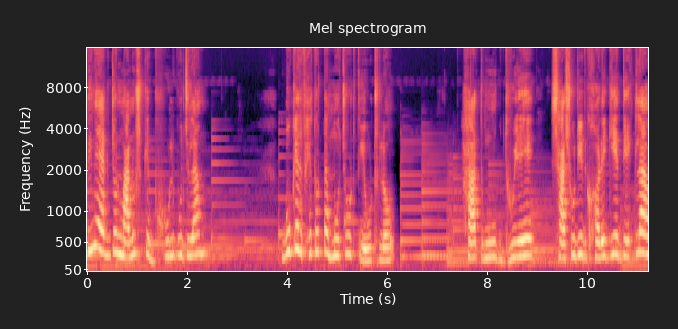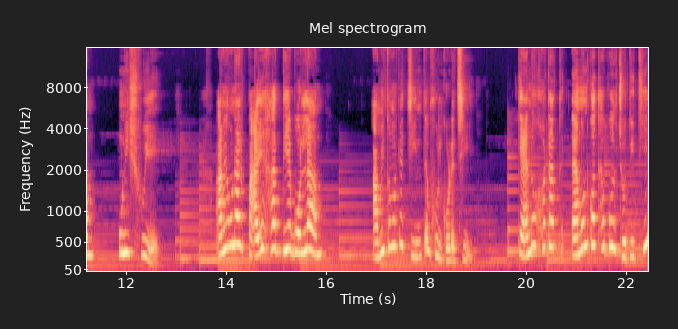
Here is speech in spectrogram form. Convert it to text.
দিনে একজন মানুষকে ভুল বুঝলাম? বুকের ভেতরটা মোচড় দিয়ে উঠল। হাত মুখ ধুয়ে শাশুড়ির ঘরে গিয়ে দেখলাম উনি শুয়ে। আমি ওনার পায়ে হাত দিয়ে বললাম, আমি তোমাকে চিনতে ভুল করেছি। কেন হঠাৎ এমন কথা বলছো তিথি?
